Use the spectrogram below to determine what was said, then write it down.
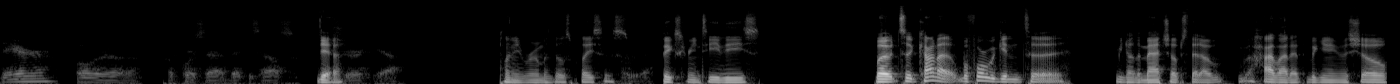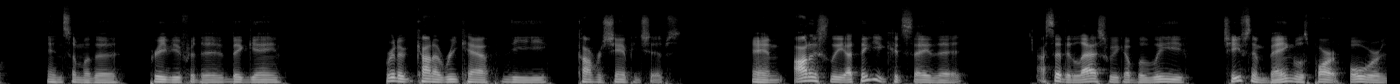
there, or uh, of course at Betty's house. yeah Sure. Yeah. plenty of room at those places Oh yeah. big screen TVs. But to kind of before we get into you know the matchups that I highlighted at the beginning of the show and some of the preview for the big game, we're gonna kind of recap the conference championships. And honestly, I think you could say that I said it last week. I believe Chiefs and Bengals part four.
